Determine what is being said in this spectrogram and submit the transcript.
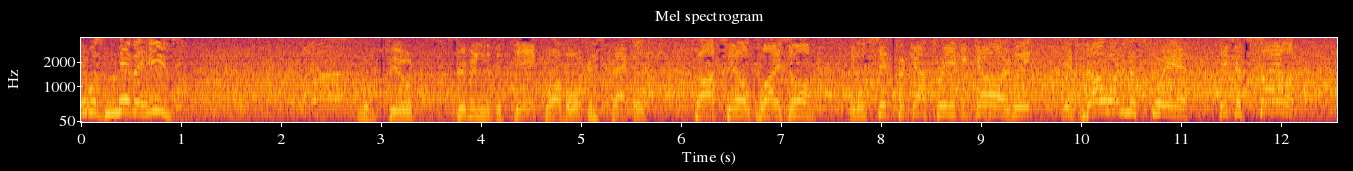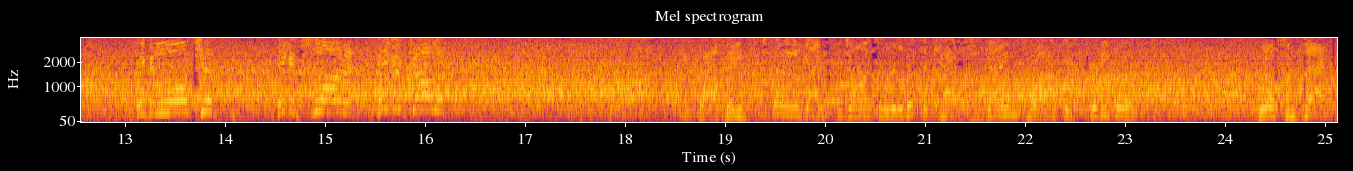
It was never his. Whitfield driven into the deck by Hawkins tackle. Bartel plays on. It'll sit for Guthrie. He could go. There's no one in the square. He could sail it. He could launch it. He could slide it. He could goal it. McCarthy. Just going against the Giants a little bit. The Cats' game craft is pretty good. Wilson dacked.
